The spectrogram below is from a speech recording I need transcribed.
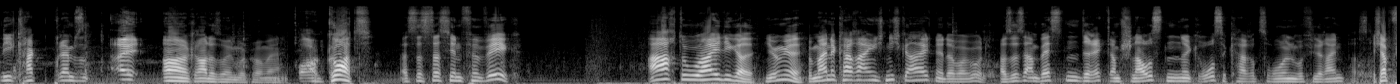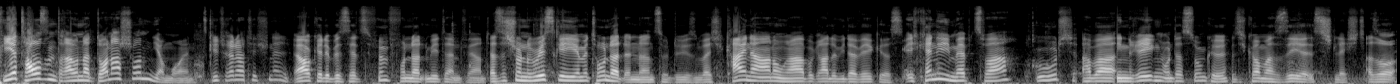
Die Kackbremsen. Ey. Ah, gerade so hinbekommen, ey. Oh Gott. Was ist das hier für ein Weg? Ach du Heiliger. Junge. Für meine Karre eigentlich nicht geeignet, aber gut. Also ist am besten direkt am schlausten eine große Karre zu holen, wo viel reinpasst. Ich habe 4300 Dollar schon? Ja moin. Das geht relativ schnell. Ja, okay, du bist jetzt 500 Meter entfernt. Das ist schon risky, hier mit 100 Ländern zu düsen, weil ich keine Ahnung habe, gerade wie der Weg ist. Ich kenne die Map zwar gut, aber den Regen und das Dunkel, das ich kaum was sehe, ist schlecht. Also,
